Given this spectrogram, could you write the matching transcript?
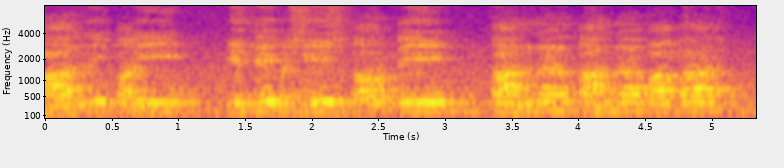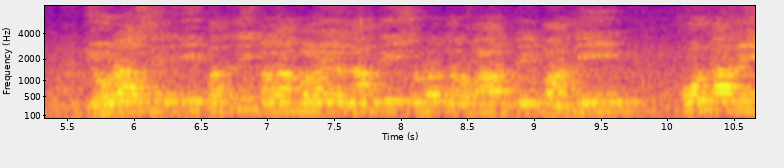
ਹਾਜ਼ਰੀ ਭਰੀ। ਜਿੱਥੇ ਵਿਸ਼ੇਸ਼ ਤੌਰ ਤੇ ਧੰਨ ਧੰਨ ਬਾਬਾ ਜੋਰਾ ਸਿੰਘ ਜੀ ਬਦਲੀ ਕਲਾਂ ਵਾਲੇ ਆਨੰਦੀਸ਼ਵਰ ਦਰਬਾਰ ਦੇ ਬਾਨੀ ਉਹਨਾਂ ਨੇ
